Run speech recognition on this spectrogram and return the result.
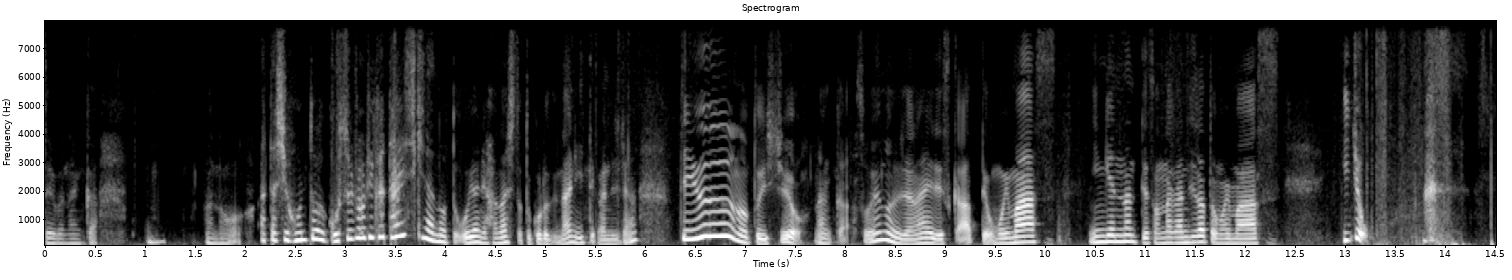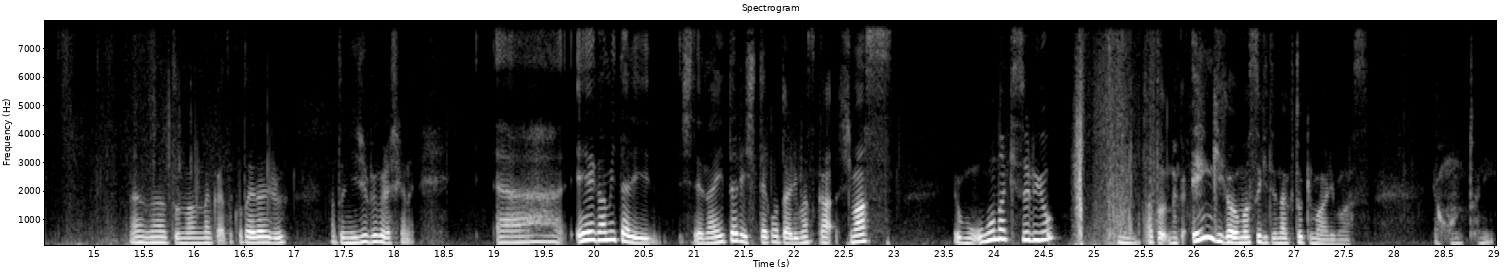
例えばなんか、あの、私本当はゴスロリが大好きなのって親に話したところで何って感じじゃんっていうのと一緒よ。なんか、そういうのじゃないですかって思います。人間なんてそんな感じだと思います。以上。な、なと、なんなんか答えられる？あと20秒ぐらいしかない。あ映画見たりして泣いたりしたことありますか？します。いやもう大泣きするよ。うん。あと、なんか演技が上手すぎて泣く時もあります。いや、本当に。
